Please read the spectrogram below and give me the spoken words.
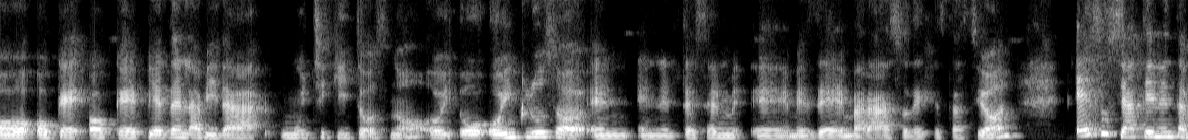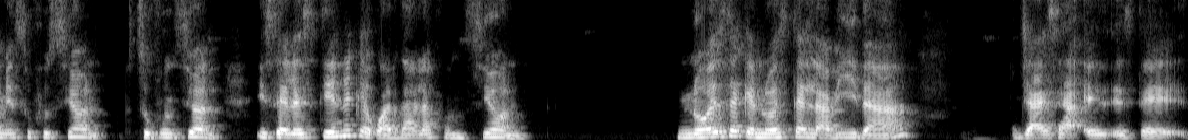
o, que, o que, pierden la vida muy chiquitos, ¿no? O, incluso en, el tercer eh, mes de embarazo, de gestación, esos ya tienen también su función, su función y se les tiene que guardar la función. No es de que no esté en la vida, ya esa, e, este,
